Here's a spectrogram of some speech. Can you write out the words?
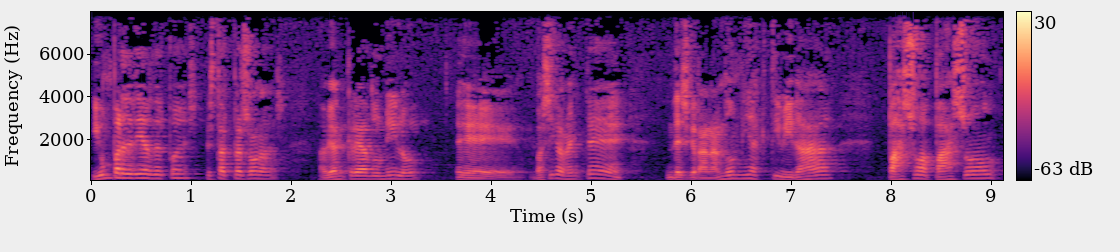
Y un par de días después, estas personas habían creado un hilo, eh, básicamente desgranando mi actividad paso a paso,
